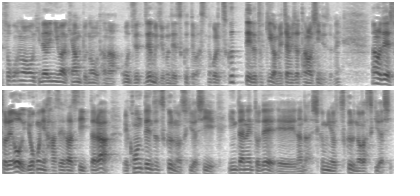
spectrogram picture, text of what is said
そこの左にはキャンプの棚を全部自分で作ってます。これ作ってる時がめちゃめちゃ楽しいんですよね。なのでそれを横に派生させていったらコンテンツ作るの好きだしインターネットで、えー、なんだ仕組みを作るのが好きだし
